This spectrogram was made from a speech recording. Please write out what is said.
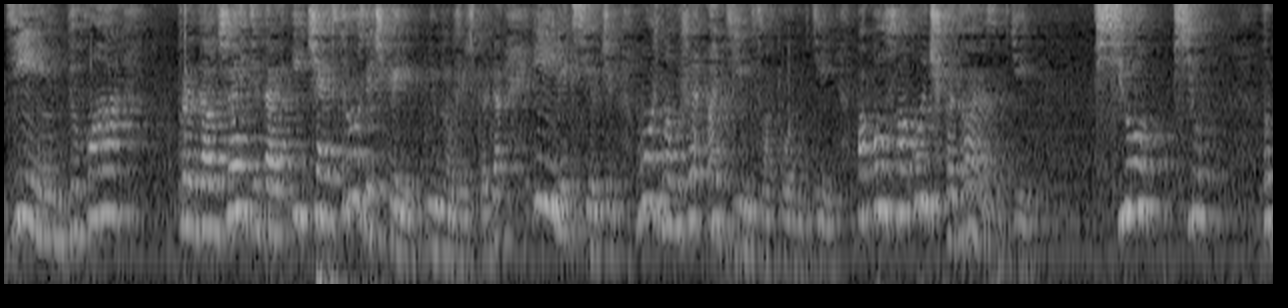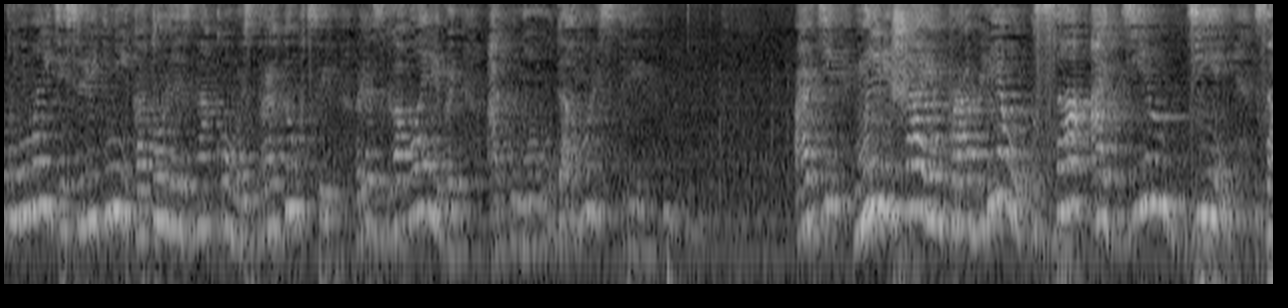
день-два продолжайте, да, и чай с розочкой немножечко, да, и эликсирчик. Можно уже один флакон в день, по полфлакончика два раза в день. Все, все. Вы понимаете, с людьми, которые знакомы с продукцией, разговаривать одно удовольствие. Один, мы решаем проблему за один день, за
